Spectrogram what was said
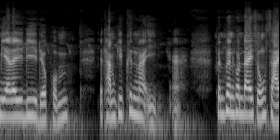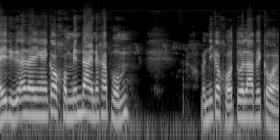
มีอะไรดีๆเดี๋ยวผมจะทำคลิปขึ้นมาอีกอะเพื่อนๆคนใดสงสัยหรืออะไรยังไงก็คอมเมนต์ได้นะครับผม วันนี้ก็ขอตัวลาไปก่อน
